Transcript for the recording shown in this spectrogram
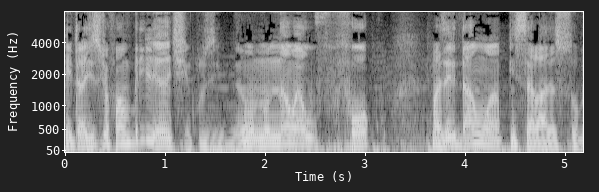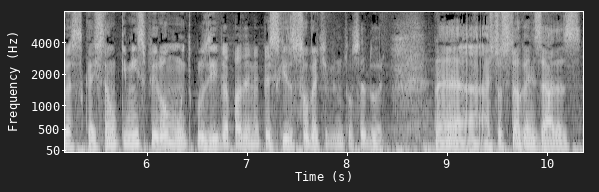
Ele traz isso de uma forma brilhante, inclusive. Não, não, não é o foco mas ele dá uma pincelada sobre essa questão que me inspirou muito, inclusive, a fazer minha pesquisa sobre ativismo torcedor. Né? As torcidas organizadas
